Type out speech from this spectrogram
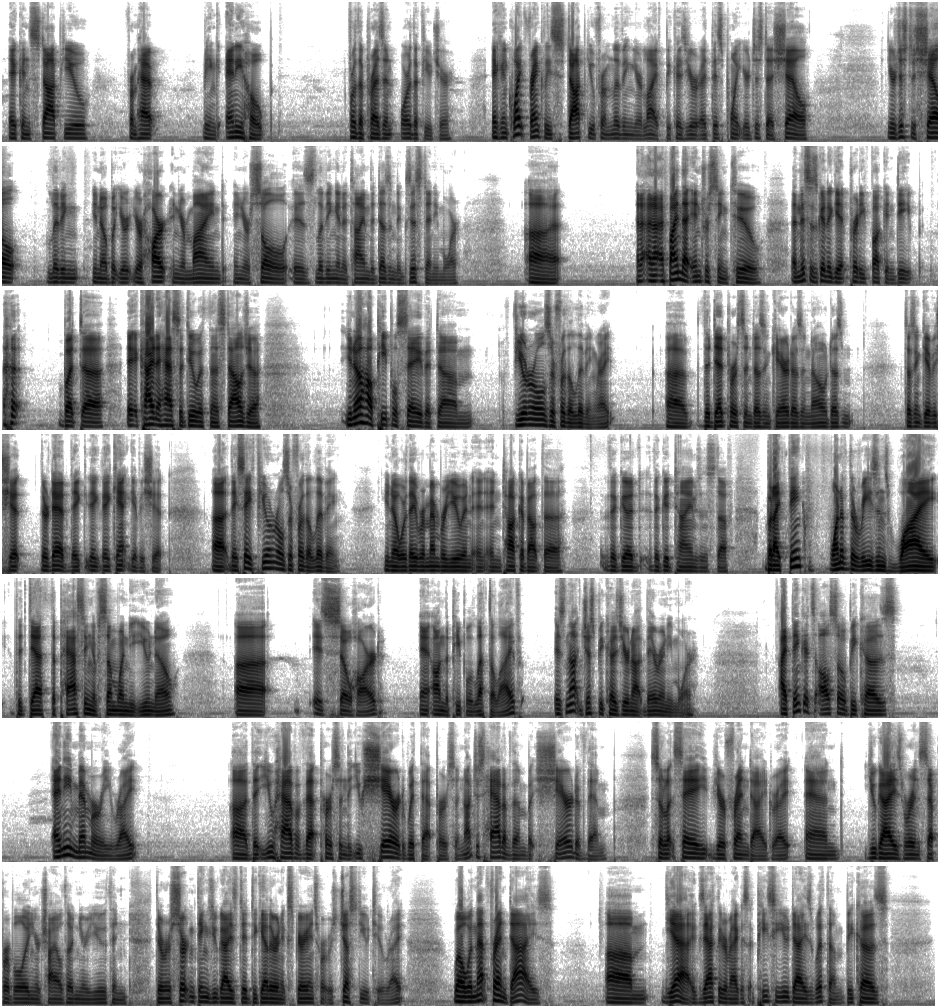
It can stop you from having any hope for the present or the future. It can quite frankly stop you from living your life because you're at this point you're just a shell. You're just a shell living, you know, but your your heart and your mind and your soul is living in a time that doesn't exist anymore. Uh and and I find that interesting too. And this is going to get pretty fucking deep. but uh it kind of has to do with nostalgia you know how people say that um, funerals are for the living, right? Uh, the dead person doesn't care, doesn't know, doesn't doesn't give a shit. They're dead. They they, they can't give a shit. Uh, they say funerals are for the living, you know, where they remember you and, and, and talk about the the good the good times and stuff. But I think one of the reasons why the death, the passing of someone that you know, uh, is so hard on the people left alive is not just because you're not there anymore. I think it's also because any memory, right, uh, that you have of that person that you shared with that person, not just had of them, but shared of them. So let's say your friend died, right? And you guys were inseparable in your childhood and your youth, and there were certain things you guys did together and experience where it was just you two, right? Well, when that friend dies, um, yeah, exactly, Romagus. A PCU dies with them because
